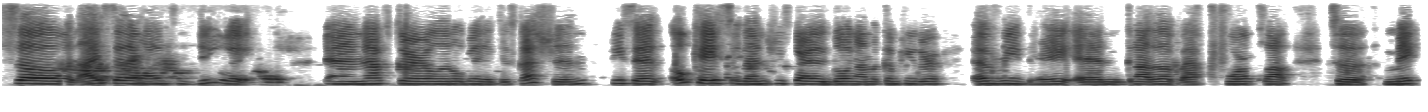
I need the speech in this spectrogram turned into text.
So when I said I wanted to do it, and after a little bit of discussion, he said, okay. So then she started going on the computer every day and got up at four o'clock to make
